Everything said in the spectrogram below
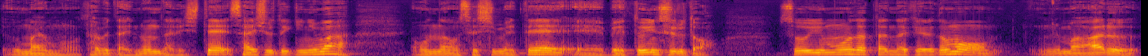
うまいものを食べたり飲んだりして、最終的には女をせしめて、えー、ベッドインすると。そういうものだったんだけれども、まあある、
